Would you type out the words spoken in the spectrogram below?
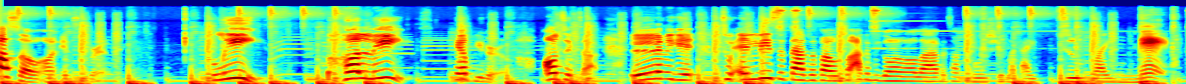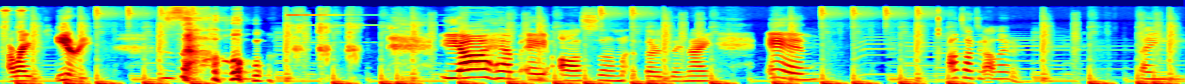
also on Instagram. Please, please help your girl on TikTok. Let me get to at least a thousand followers so I can be going on live and talking bullshit like I do right now. All right, period. So y'all have a awesome Thursday night, and I'll talk to y'all later. Bye.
